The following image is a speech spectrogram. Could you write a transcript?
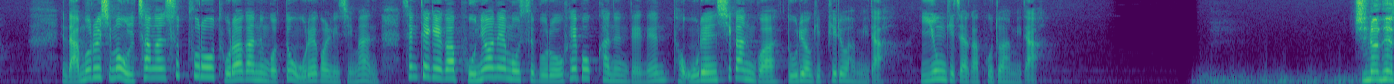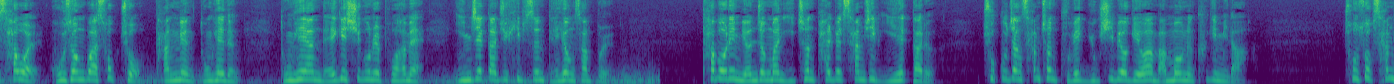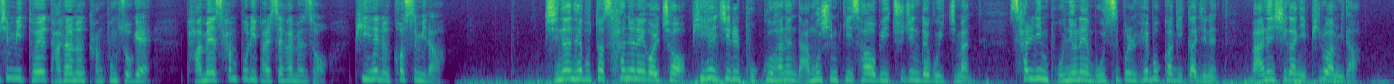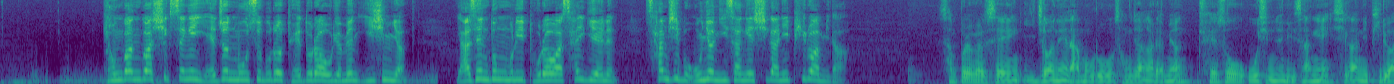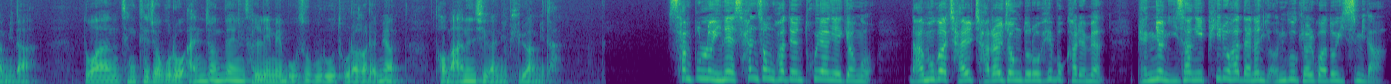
나무를 심어 울창한 숲으로 돌아가는 것도 오래 걸리지만 생태계가 본연의 모습으로 회복하는 데는 더 오랜 시간과 노력이 필요합니다. 이용 기자가 보도합니다. 지난해 4월 고성과 속초, 강릉, 동해 등 동해안 4개 시군을 포함해 인제까지 휩쓴 대형 산불. 타버린 면적만 2,832헥타르, 축구장 3,960여 개와 맞먹는 크기입니다. 초속 30m에 달하는 강풍 속에 밤에 산불이 발생하면서 피해는 컸습니다. 지난해부터 4년에 걸쳐 피해지를 복구하는 나무 심기 사업이 추진되고 있지만 산림 본연의 모습을 회복하기까지는 많은 시간이 필요합니다. 경관과 식생이 예전 모습으로 되돌아오려면 20년, 야생동물이 돌아와 살기에는 35년 이상의 시간이 필요합니다. 산불 발생 이전의 나무로 성장하려면 최소 50년 이상의 시간이 필요합니다. 또한 생태적으로 안정된 산림의 모습으로 돌아가려면 더 많은 시간이 필요합니다. 산불로 인해 산성화된 토양의 경우 나무가 잘 자랄 정도로 회복하려면 100년 이상이 필요하다는 연구 결과도 있습니다.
